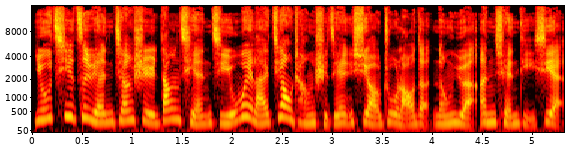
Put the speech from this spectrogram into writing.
油气资源将是当前及未来较长时间需要筑牢的能源安全底线。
